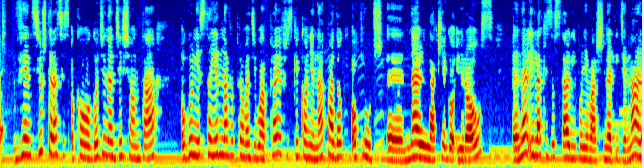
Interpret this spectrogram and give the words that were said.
Więc już teraz jest około godzina 10. Ogólnie jedna wyprowadziła prawie wszystkie konie na padok, oprócz e, Nell, Lakiego i Rose. E, Nell i Lucky zostali, ponieważ Nell idzie na,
